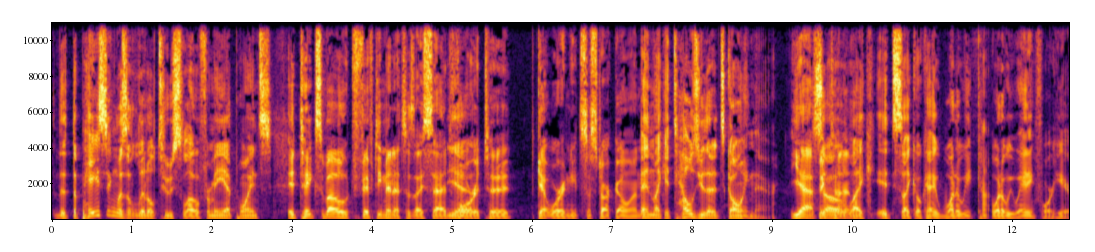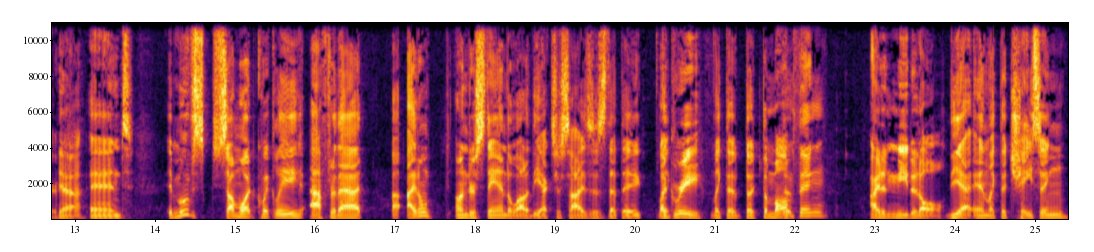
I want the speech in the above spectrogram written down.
the the pacing was a little too slow for me at points. It takes about 50 minutes, as I said, Yeah. for it to get where it needs to start going. and like it tells you that it's going there. Yeah, big so time. like it's like okay, what are we what are we waiting for here? Yeah. and it moves somewhat quickly after that. Uh, I don't understand a lot of the exercises that they like, Agree. Like the the the mom thing, I didn't need at all. yeah, and like the chasing.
